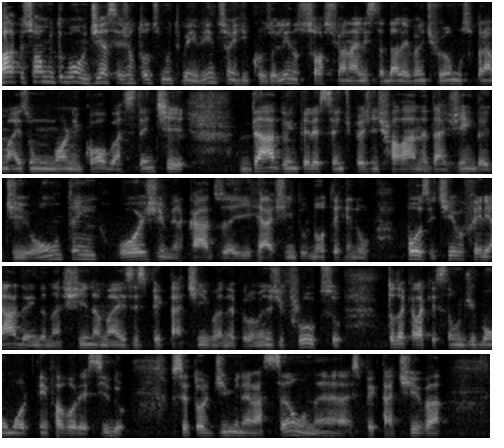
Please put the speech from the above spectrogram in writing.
Fala pessoal, muito bom dia, sejam todos muito bem-vindos. Sou Henrique Cosolino, sócio analista da Levante. Vamos para mais um Morning Call, bastante dado interessante para a gente falar né, da agenda de ontem. Hoje, mercados aí reagindo no terreno positivo, feriado ainda na China, mais expectativa, né, pelo menos de fluxo, toda aquela questão de bom humor que tem favorecido o setor de mineração, né, a expectativa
